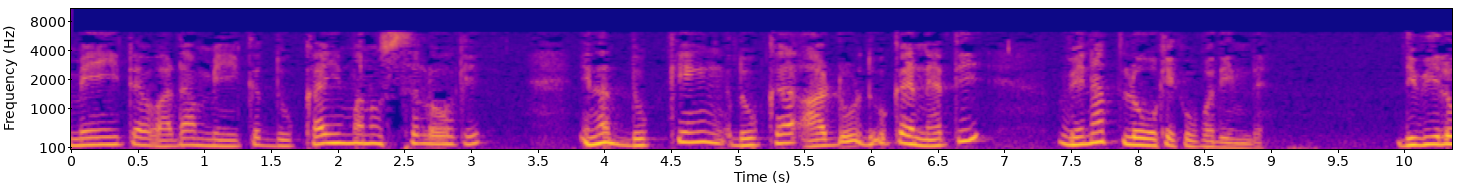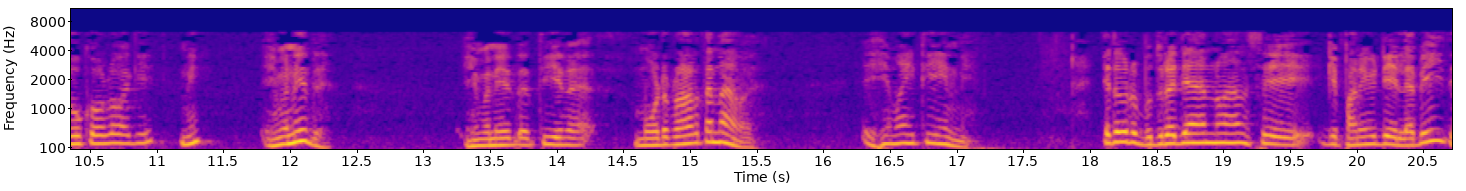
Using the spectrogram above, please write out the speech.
මේට වඩා මේක දුකයි මනුස්ස ලෝකේ. එන දුකෙන් දුක අඩු දුක නැති වෙනත් ලෝකෙක උපදින්න. දිව්‍ය ලෝකවල වගේ නේ? එහෙම නේද? එහෙම නේද තියෙන මෝඩ ප්‍රාර්ථනාව? එහෙමයි තියෙන්නේ. එතකොට බුදුරජාණන් වහන්සේගේ පණිවිඩය ලැබෙයිද?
